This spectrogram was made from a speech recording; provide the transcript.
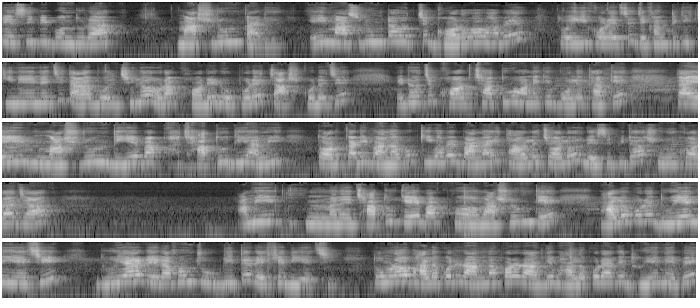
Recipe বন্ধুরা mushroom কারি এই মাশরুমটা হচ্ছে ঘরোয়াভাবে তৈরি করেছে, যেখান থেকে কিনে এনেছি। তারা বলছিল ওরা খড়ের ওপরে চাষ করেছে। এটা হচ্ছে খড় ছাতু, অনেকে বলে থাকে। তাই এই মাশরুম দিয়ে বা ছাতু দিয়ে আমি তরকারি বানাবো। কীভাবে বানাই? তাহলে চলো রেসিপিটা শুরু করা যাক। আমি মানে ছাতুকে বা মাশরুমকে ভালো করে ধুয়ে নিয়েছি। ধুয়ে আর এরকম চুবড়িতে রেখে দিয়েছি। তোমরাও ভালো করে রান্না করার আগে, ভালো করে আগে ধুয়ে নেবে,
